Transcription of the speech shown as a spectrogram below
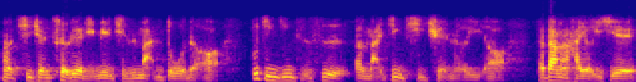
呃期权策略里面，其实蛮多的啊，不仅仅只是呃买进期权而已啊。那当然还有一些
